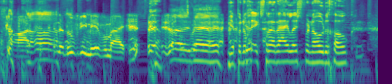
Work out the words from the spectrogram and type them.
Klaar. Dat hoeft niet meer voor mij. Je hebt er nog extra rijles voor nodig ook.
